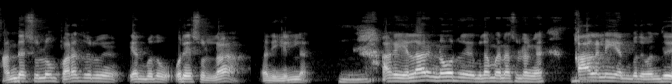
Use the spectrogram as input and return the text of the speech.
அந்த சொல்லும் பரதுரு என்பதும் ஒரே சொல்லா? அது இல்லை. ஆக எல்லாரும் இன்னொரு விதமா என்ன சொல்றாங்க? காலனி என்பது வந்து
